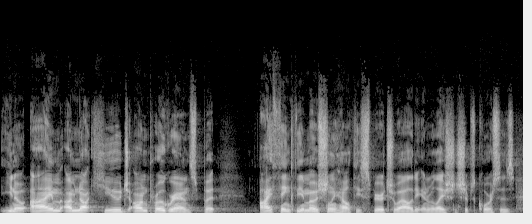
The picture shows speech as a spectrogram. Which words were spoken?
you know, I'm, I'm not huge on programs, but I think the emotionally healthy spirituality and relationships courses –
